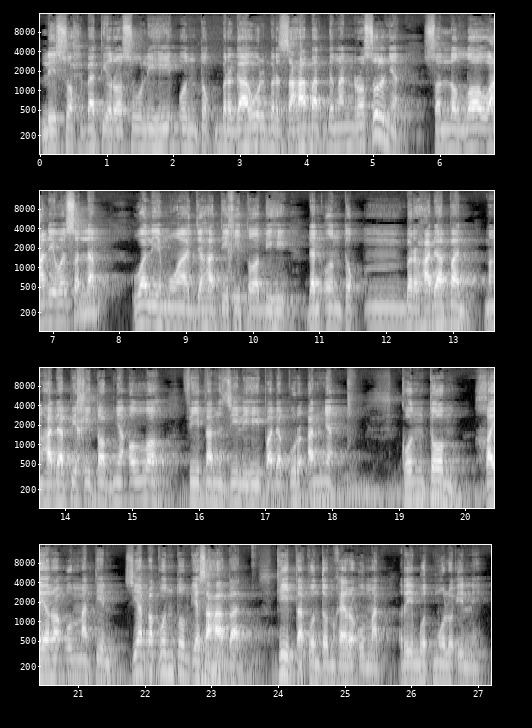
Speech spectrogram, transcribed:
li suhbati rasulihi untuk bergaul bersahabat dengan rasulnya sallallahu alaihi wasallam wali muwajahati khitabihi dan untuk mm, berhadapan menghadapi khitabnya Allah fi tanzilihi pada Qur'annya. Kuntum khaira ummatin. Siapa kuntum? Ya sahabat kita kuntum khaira umat. Ribut mulu ini.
